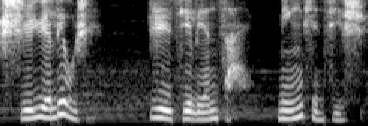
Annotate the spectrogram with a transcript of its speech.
十月六日，日记连载，明天继续。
